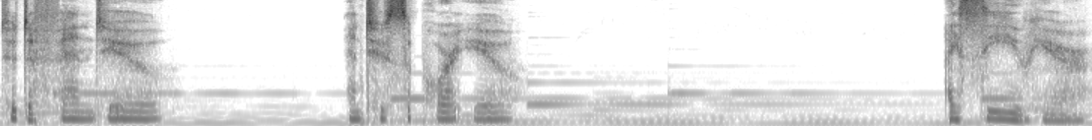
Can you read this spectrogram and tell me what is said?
to defend you and to support you. I see you here,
